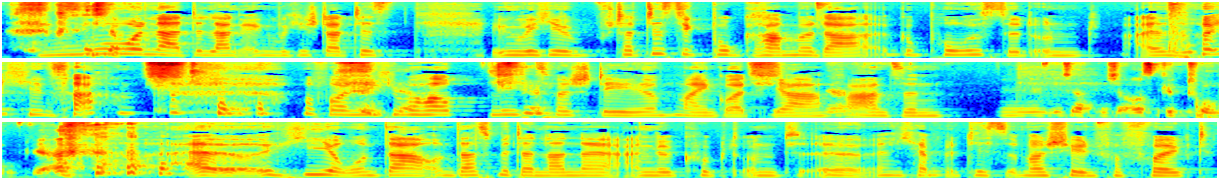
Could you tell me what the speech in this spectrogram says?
Monatelang irgendwelche, Statist irgendwelche Statistikprogramme da gepostet und all solche Sachen, wovon ich ja. überhaupt nichts verstehe. Mein Gott, ja, ja. Wahnsinn. Ich habe mich ausgetobt, ja. Äh, hier und da und das miteinander angeguckt und äh, ich habe das immer schön verfolgt,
